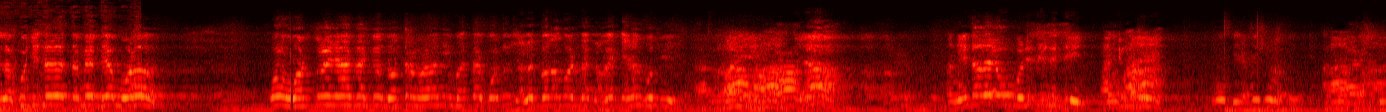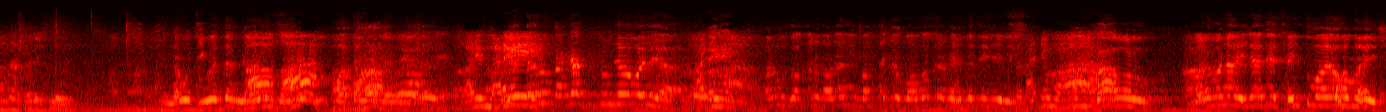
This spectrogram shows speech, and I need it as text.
લખુજી તમે બે મોણો કોઈ ઓળતો ના કરજો દોતર વાળાની માતા ખોટું ઝલક બરોબર ના હવે કેનલ ગોતવી અને એ એવું બની નથી હું બેઠી હતું ચિંતા કરીશ નહીં. નવું જીવન તો કાકા કુટુંબ બોલ્યા પણ હું દોતર વાળાની માતા જો મહેનતી. વાળું મરવાના ઈરાદે થઈ તું આવ્યો હો મહેશ.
